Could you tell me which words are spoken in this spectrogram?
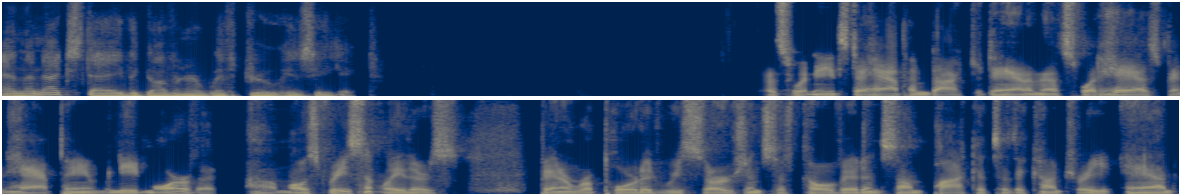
And the next day, the governor withdrew his edict. That's what needs to happen, Dr. Dan, and that's what has been happening. We need more of it. Uh, most recently, there's been a reported resurgence of COVID in some pockets of the country. And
